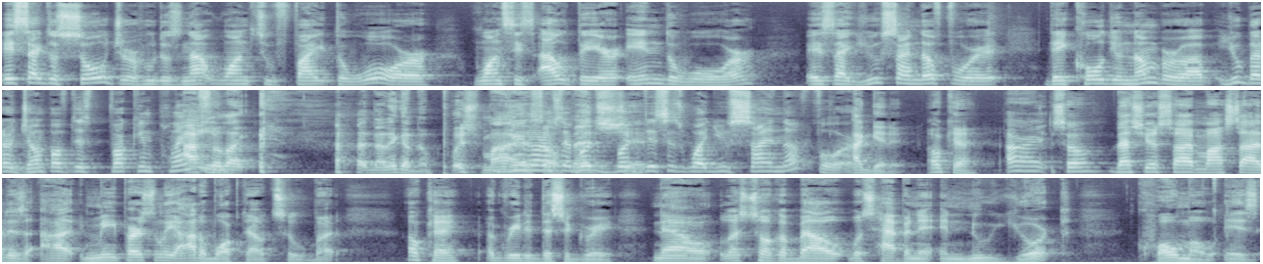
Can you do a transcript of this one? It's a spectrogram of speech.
it's like the soldier who does not want to fight the war once it's out there in the war. It's like you signed up for it. They called your number up. You better jump off this fucking plane. I feel like now they got to push my you know what I'm saying. But but this is what you signed up for. I get it. Okay. All right. So that's your side. My side is I me personally, I'd have walked out too, but okay. Agree to disagree. Now let's talk about what's happening in New York. Cuomo is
